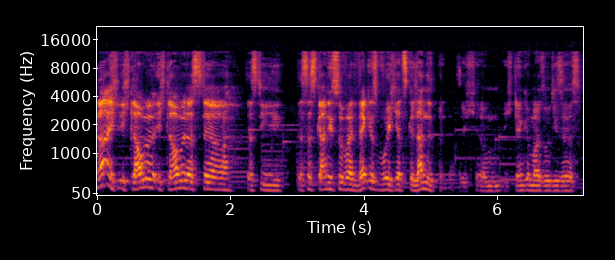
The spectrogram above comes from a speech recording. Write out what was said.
Ja, ich, ich, glaube, ich glaube, dass der, dass die, dass das gar nicht so weit weg ist, wo ich jetzt gelandet bin. Also ich, ähm, ich denke mal so dieses,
